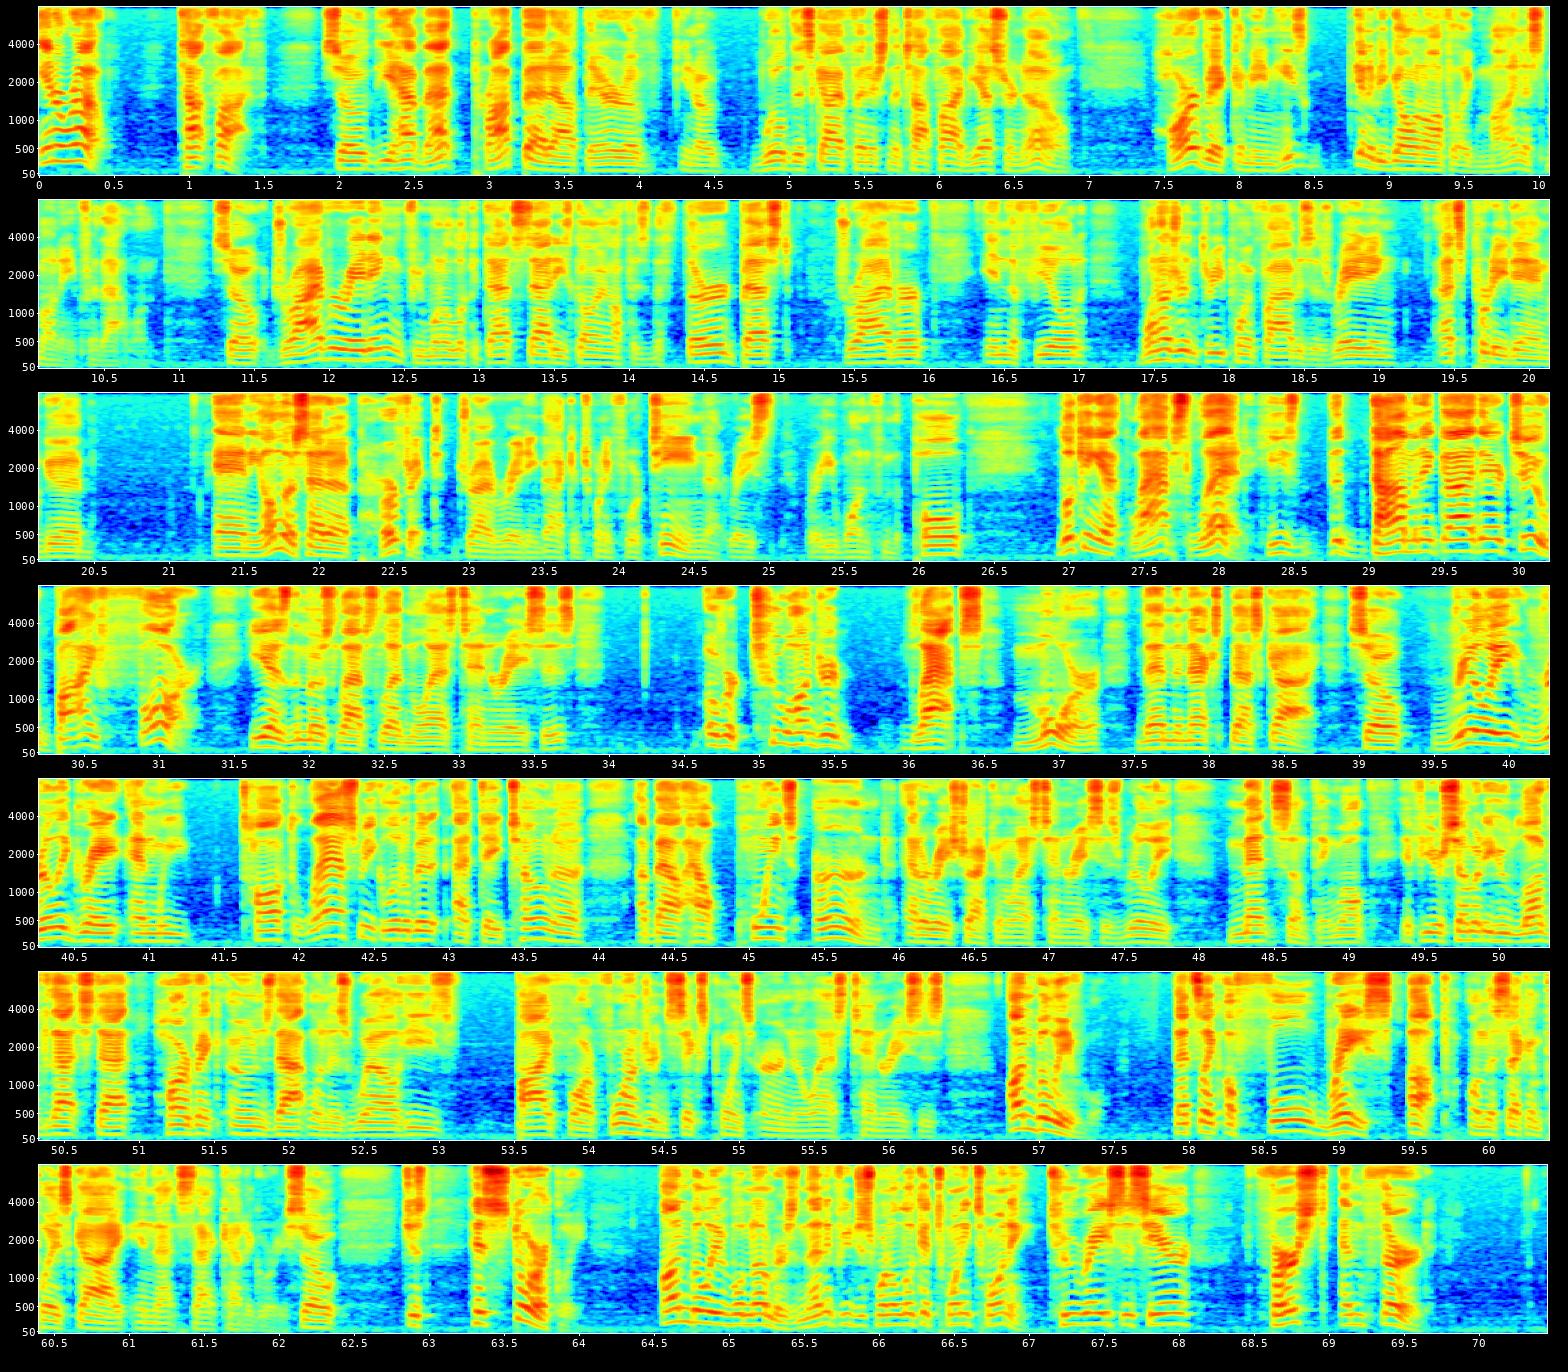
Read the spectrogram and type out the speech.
in a row, top five. So you have that prop bet out there of, you know, will this guy finish in the top five, yes or no? Harvick, I mean, he's going to be going off at like minus money for that one. So driver rating, if you want to look at that stat, he's going off as the third best driver in the field. 103.5 is his rating. That's pretty damn good. And he almost had a perfect driver rating back in 2014, that race where he won from the pole. Looking at laps led, he's the dominant guy there too, by far. He has the most laps led in the last 10 races, over 200 laps more than the next best guy. So, really, really great. And we talked last week a little bit at Daytona about how points earned at a racetrack in the last 10 races really meant something. Well, if you're somebody who loved that stat, Harvick owns that one as well. He's by far 406 points earned in the last 10 races. Unbelievable. That's like a full race up on the second place guy in that stat category. So just historically, unbelievable numbers. And then if you just want to look at 2020, two races here, first and third.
